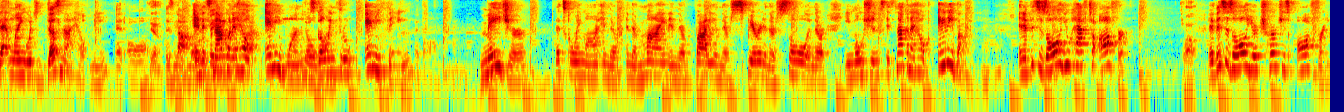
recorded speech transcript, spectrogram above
That language does not help me, At all. Yeah. It's not and it's not going to help it's anyone who's no going one. through anything At all. major that's going on in their in their mind, in their body, in their spirit, in their soul, in their emotions. It's not going to help anybody. And if this is all you have to offer, Wow. if this is all your church is offering,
